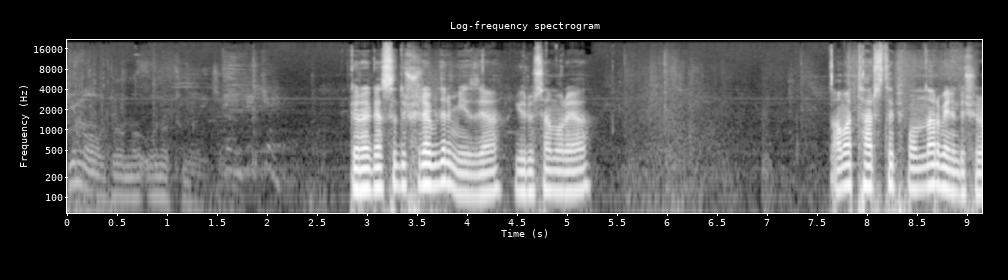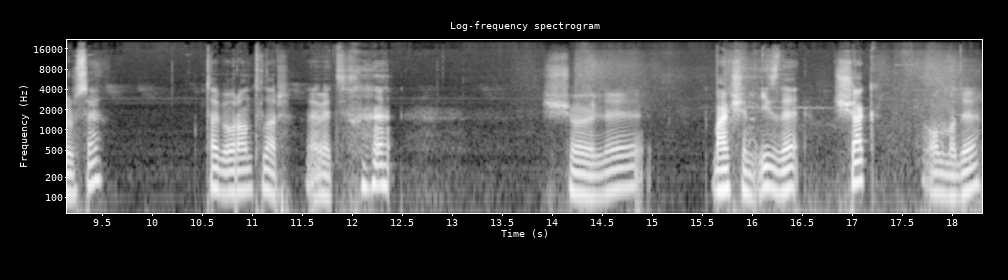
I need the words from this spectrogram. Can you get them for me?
Kim olduğumu unutmayacağım. Gragas'ı düşürebilir miyiz ya? Yürüsem oraya. Ama ters tepip onlar beni düşürürse. Tabi orantılar. Evet. Şöyle. Bak şimdi izle. Şak. Olmadı.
